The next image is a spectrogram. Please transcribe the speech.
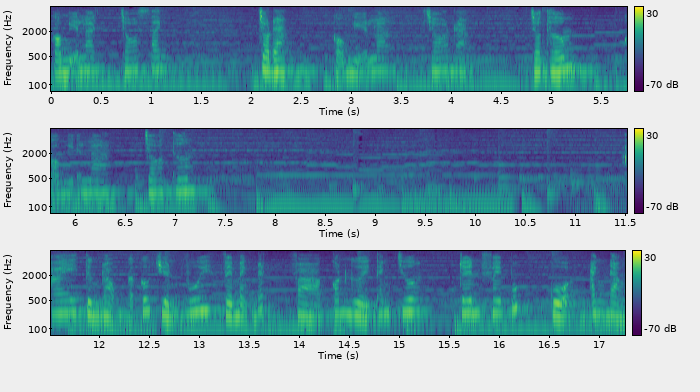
có nghĩa là cho xanh. Cho đặc có nghĩa là cho đặc cho thơm, có nghĩa là cho thơm. Ai từng đọc các câu chuyện vui về mảnh đất và con người thanh trương trên facebook của anh đặng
